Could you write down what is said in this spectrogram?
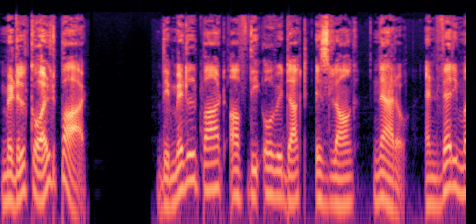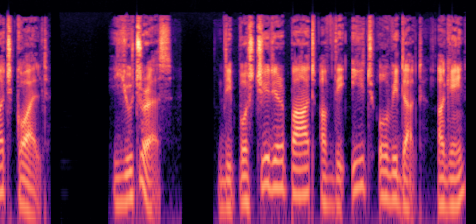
Middle coiled part. The middle part of the oviduct is long, narrow, and very much coiled. Uterus. The posterior part of the each oviduct again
